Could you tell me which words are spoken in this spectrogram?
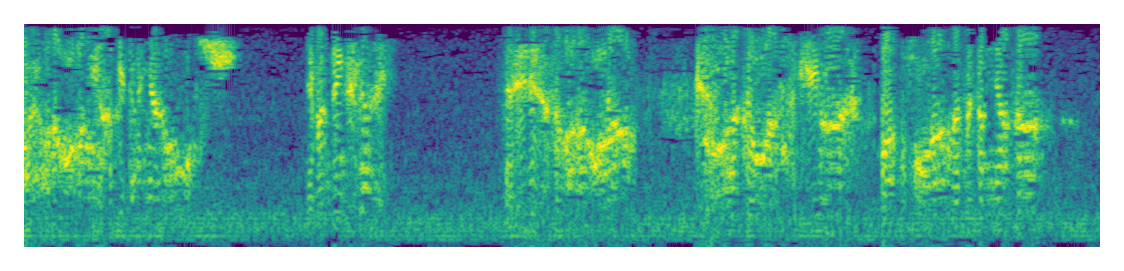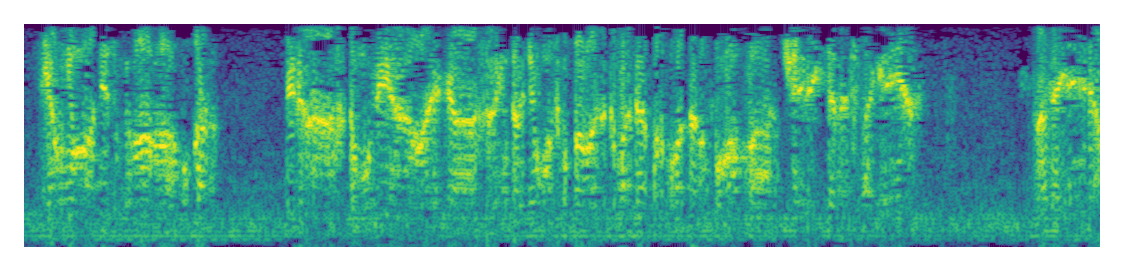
oleh orang-orang yang akidahnya rugi. Ini penting sekali. Jadi tidak sembarang orang orang tapi ternyata yang melakukan tidak kemudian mereka sering kepada kepada perbuatan syirik dan sebagainya. Maka ini tidak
